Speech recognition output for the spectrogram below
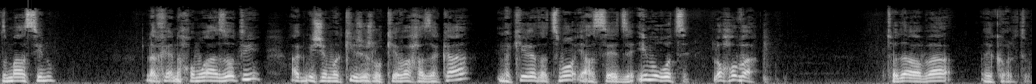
אז מה עשינו? לכן החומרה הזאתי, רק מי שמכיר שיש לו קיבה חזקה, מכיר את עצמו, יעשה את זה, אם הוא רוצה, לא חובה. תודה רבה וכל טוב.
